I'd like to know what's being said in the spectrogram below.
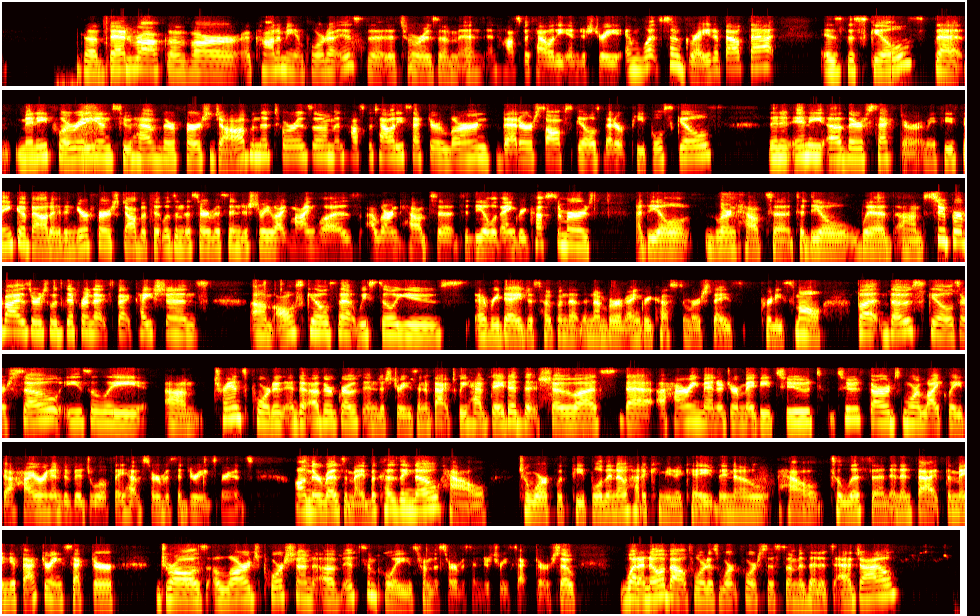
the bedrock of our economy in Florida is the, the tourism and, and hospitality industry. And what's so great about that is the skills that many Floridians who have their first job in the tourism and hospitality sector learn better soft skills, better people skills than in any other sector. I mean, if you think about it, in your first job, if it was in the service industry like mine was, I learned how to, to deal with angry customers. I deal learned how to, to deal with um, supervisors with different expectations. Um, all skills that we still use every day, just hoping that the number of angry customers stays pretty small. But those skills are so easily um, transported into other growth industries. And in fact, we have data that show us that a hiring manager may be two two thirds more likely to hire an individual if they have service industry experience on their resume because they know how to work with people, they know how to communicate, they know how to listen. And in fact, the manufacturing sector draws a large portion of its employees from the service industry sector. So, what I know about Florida's workforce system is that it's agile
